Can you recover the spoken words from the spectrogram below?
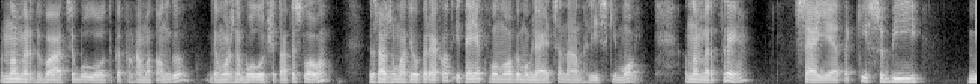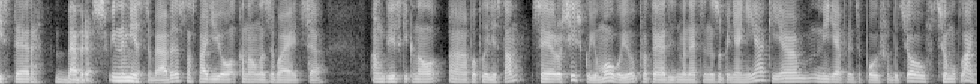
Номер два це була така програма Tongo, де можна було читати слово, зразу мати його переклад і те, як воно вимовляється на англійській мові. Номер три це є такий собі містер Бебрес. Він не містер Бебрес, насправді його канал називається англійський канал е, по плейлістам. Це російською мовою, проте для мене це не зупиняє ніяк, і я не є принциповий щодо цього в цьому плані.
